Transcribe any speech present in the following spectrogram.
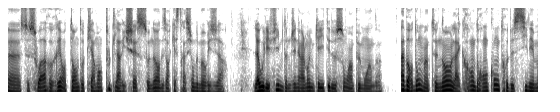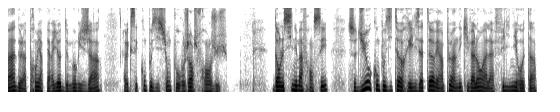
euh, ce soir réentendre clairement toute la richesse sonore des orchestrations de Maurice Jarre, là où les films donnent généralement une qualité de son un peu moindre. Abordons maintenant la grande rencontre de cinéma de la première période de Maurice Jarre, avec ses compositions pour Georges Franju. Dans le cinéma français, ce duo compositeur-réalisateur est un peu un équivalent à la Fellini-Rota,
